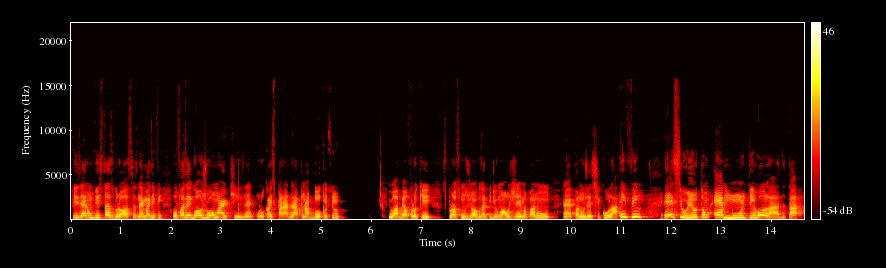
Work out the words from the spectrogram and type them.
fizeram vistas grossas, né? Mas enfim, vou fazer igual o João Martins, né? Colocar um esparadrapo na boca assim. E o Abel falou que os próximos jogos vai pedir uma algema para não, né, para não gesticular. Enfim, esse Wilton é muito enrolado, tá?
